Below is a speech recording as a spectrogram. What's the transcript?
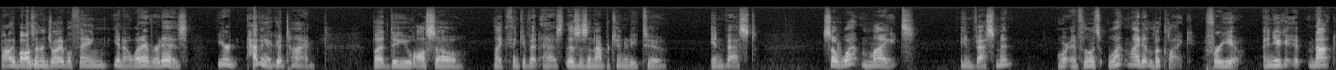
Volleyball is an enjoyable thing. You know whatever it is you're having a good time. But do you also like think of it as this is an opportunity to invest. So what might investment or influence what might it look like for you? And you not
